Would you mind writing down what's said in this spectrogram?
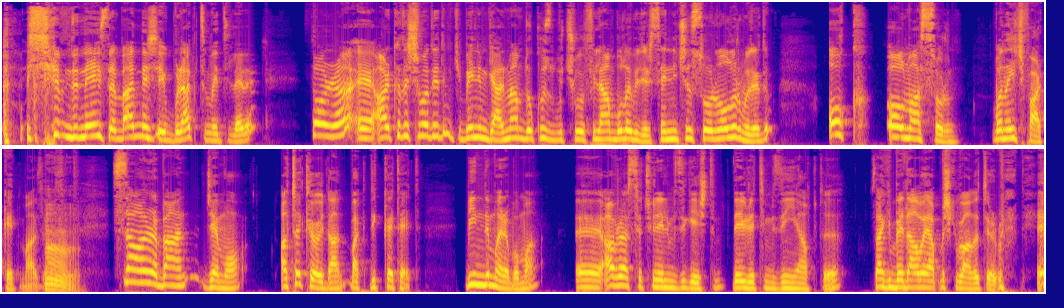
Şimdi neyse ben de şey bıraktım etilere. Sonra e, arkadaşıma dedim ki benim gelmem 9.30'u falan bulabilir. Senin için sorun olur mu dedim. Ok olmaz sorun. Bana hiç fark etmez. dedi. Sonra ben Cemo Ataköy'den bak dikkat et. Bindim arabama. E, Avrasya tünelimizi geçtim. Devletimizin yaptığı. Sanki bedava yapmış gibi anlatıyorum.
